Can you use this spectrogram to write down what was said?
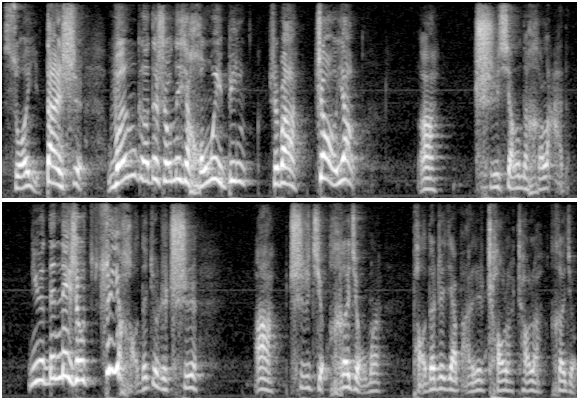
所以但是文革的时候那些红卫兵是吧，照样啊吃香的喝辣的，因为那那时候最好的就是吃啊吃酒喝酒嘛，跑到这家把这抄了抄了喝酒，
